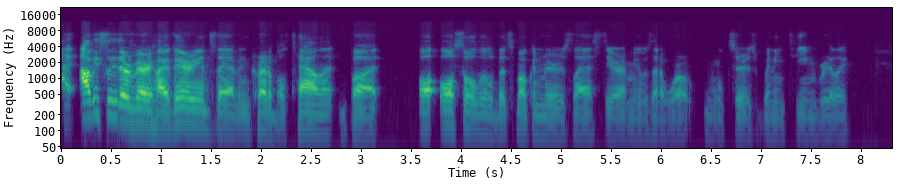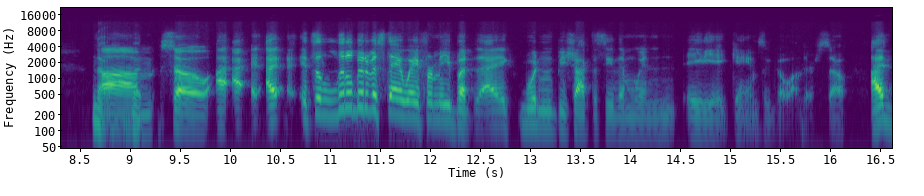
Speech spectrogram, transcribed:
I, obviously, they're very high variance. They have incredible talent, but also a little bit smoke and mirrors last year. I mean, was that a World World Series winning team really? No, but- um, so I, I, I, it's a little bit of a stay away for me, but I wouldn't be shocked to see them win 88 games and go under. So I'd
